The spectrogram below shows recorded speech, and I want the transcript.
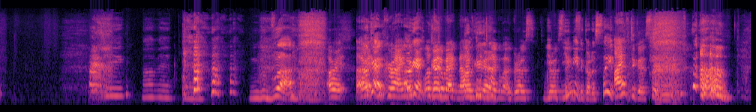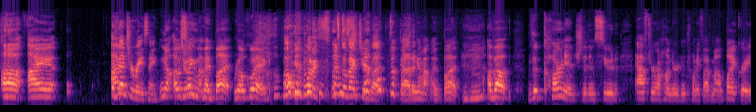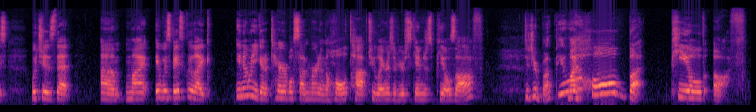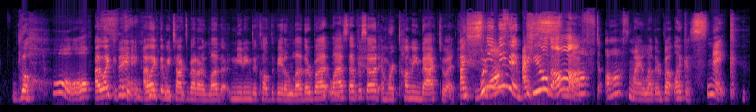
Make Vomit. Blah. All right. All right. Okay, I'm crying. okay, Let's good, go back now. good, good, good. talk about gross, You, gross you need to go to sleep. I have to go to sleep. uh, I. I- Adventure racing. No, I was Doing- talking about my butt real quick. Oh, you wanna- let's go back to your butt. Got talking it. about my butt. About the carnage that ensued after a 125 mile bike race, which is that um, my it was basically like you know when you get a terrible sunburn and the whole top two layers of your skin just peels off. Did your butt peel My off? whole butt peeled off. The whole I like thing. I like that we talked about our leather needing to cultivate a leather butt last episode, and we're coming back to it. I what do you mean it I peeled off? sloughed off my leather butt like a snake.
